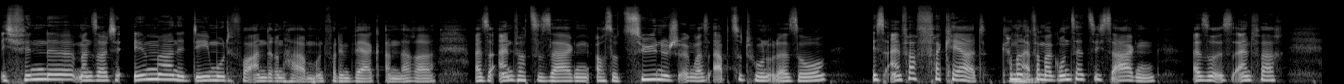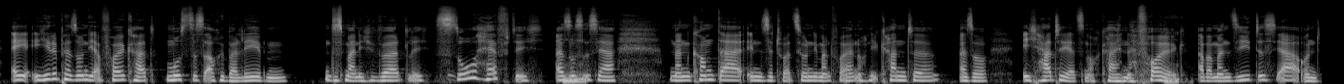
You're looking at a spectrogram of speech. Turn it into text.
ich finde, man sollte immer eine Demut vor anderen haben und vor dem Werk anderer. Also einfach zu sagen, auch so zynisch irgendwas abzutun oder so, ist einfach verkehrt. Kann man einfach mal grundsätzlich sagen. Also ist einfach, ey, jede Person, die Erfolg hat, muss das auch überleben. Und das meine ich wörtlich. So heftig. Also es ist ja, man kommt da in Situationen, die man vorher noch nie kannte. Also ich hatte jetzt noch keinen Erfolg, aber man sieht es ja und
